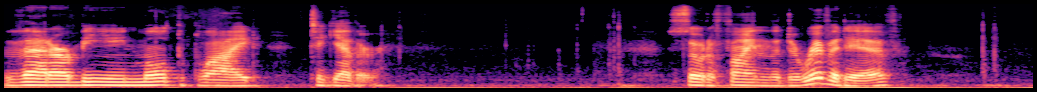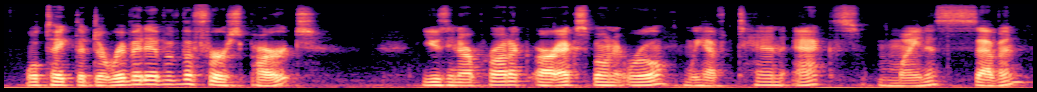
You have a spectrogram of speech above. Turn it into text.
that are being multiplied together. So to find the derivative, we'll take the derivative of the first part. Using our product, our exponent rule, we have 10x minus 7.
